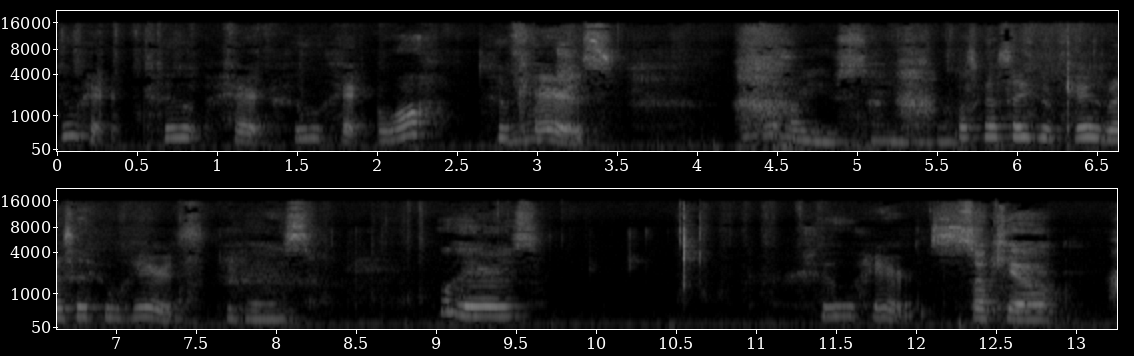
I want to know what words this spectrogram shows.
Who hair? Who hair? Who hair? What? Who What? cares? What are you saying? I was gonna say who cares, but I said who cares? Who cares? Who cares? Who cares? So cute.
